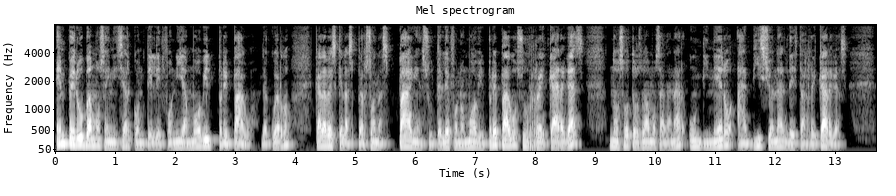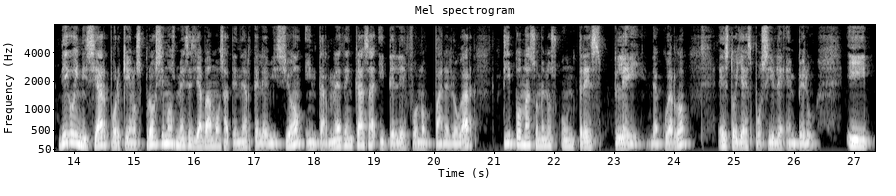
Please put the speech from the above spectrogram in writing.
En Perú vamos a iniciar con telefonía móvil prepago, ¿de acuerdo? Cada vez que las personas paguen su teléfono móvil prepago, sus recargas, nosotros vamos a ganar un dinero adicional de estas recargas. Digo iniciar porque en los próximos meses ya vamos a tener televisión, internet en casa y teléfono para el hogar, tipo más o menos un 3 Play, ¿de acuerdo? Esto ya es posible en Perú. ¿Y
